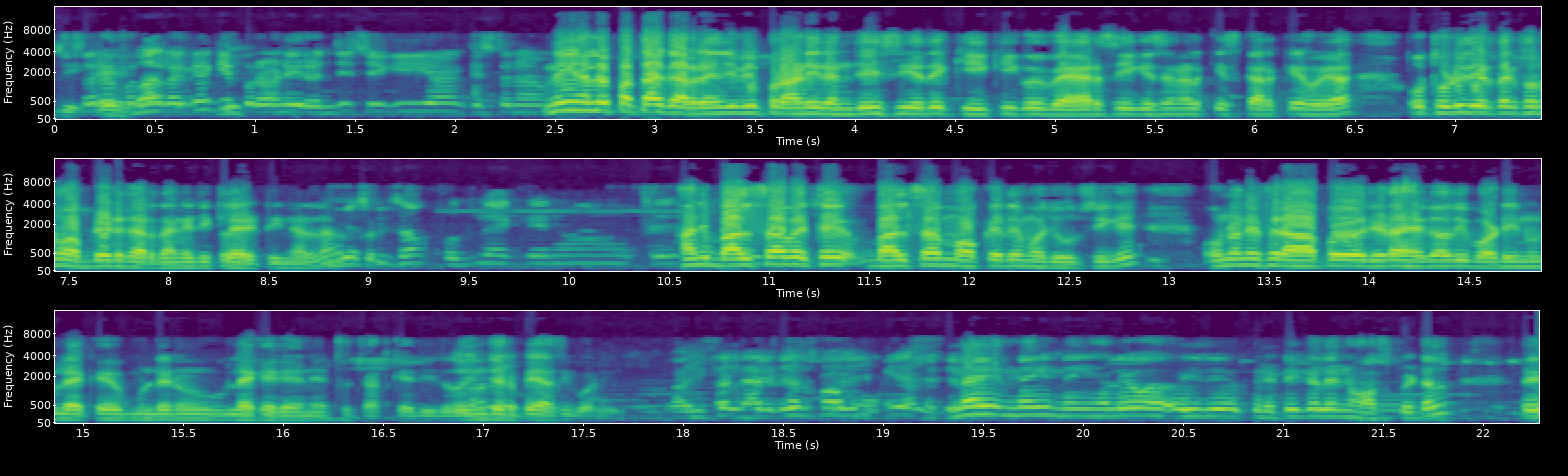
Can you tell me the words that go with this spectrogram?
ਜੀ ਇਹ ਲੱਗਾ ਕਿ ਪੁਰਾਣੀ ਰੰਜਿਸ਼ ਸੀਗੀ ਜਾਂ ਕਿਸ ਤਰ੍ਹਾਂ? ਨਹੀਂ ਹਲੇ ਪਤਾ ਕਰ ਰਹੇ ਹਾਂ ਜੀ ਵੀ ਪੁਰਾਣੀ ਰੰਜਿਸ਼ ਸੀ ਇਹਦੇ ਕੀ ਕੀ ਕੋਈ ਵੈਰ ਸੀ ਕਿਸੇ ਨਾਲ ਕਿਸ ਕਰਕੇ ਹੋਇਆ। ਉਹ ਥੋੜੀ ਦੇਰ ਤੱਕ ਤੁਹਾਨੂੰ ਅਪਡੇਟ ਕਰ ਦਾਂਗੇ ਜੀ ਕਲੈਰਿਟੀ ਨਾਲ ਨਾ। ਡੀਐਸਪੀ ਸਾਹਿਬ ਖੁਦ ਲੈ ਕੇ ਇਹਨਾਂ ਨੂੰ ਹਾਂਜੀ ਬਲ ਸਾਹਿਬ ਇੱਥੇ ਬਲ ਸਾਹਿਬ ਮੌਕੇ ਤੇ ਮੌਜੂਦ ਸੀਗੇ। ਉਹਨਾਂ ਨੇ ਫਿਰ ਆਪ ਜਿਹੜਾ ਹੈਗਾ ਉਹਦੀ ਬਾਡੀ ਨੂੰ ਲੈ ਕੇ ਮੁੰਡੇ ਨੂੰ ਲੈ ਕੇ ਗਏ ਨੇ ਇੱਥੋਂ ਚੱਕ ਕੇ ਜੀ ਜਦੋਂ ਇੰਜਰ ਪਿਆ ਸੀ ਬਾਡੀ ਨਹੀਂ ਨਹੀਂ ਨਹੀਂ ਹਲੇ ਉਹ ਇਜ਼ ਕ੍ਰਿਟੀਕਲ ਇਨ ਹਸਪੀਟਲ ਤੇ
